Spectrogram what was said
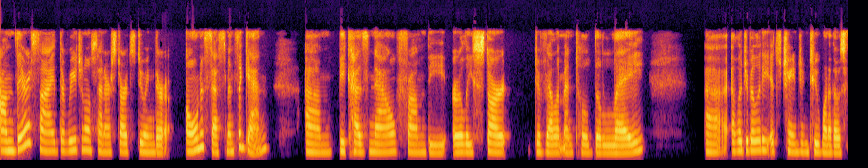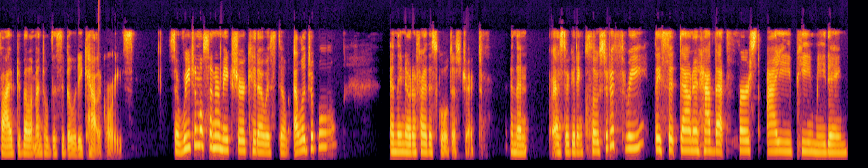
on their side, the regional center starts doing their own assessments again um, because now from the early start developmental delay uh, eligibility, it's changing to one of those five developmental disability categories. So, regional center makes sure kiddo is still eligible and they notify the school district. And then, as they're getting closer to three, they sit down and have that first IEP meeting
